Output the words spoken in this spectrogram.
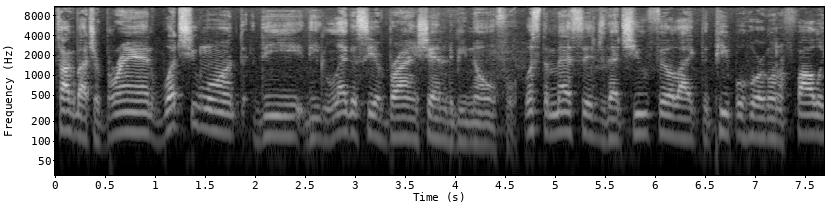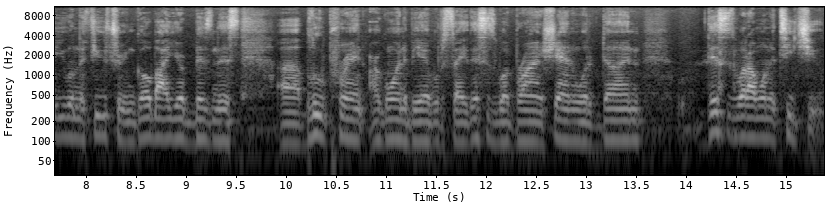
talk about your brand, what you want the the legacy of Brian Shannon to be known for. What's the message that you feel like the people who are going to follow you in the future and go by your business uh, blueprint are going to be able to say, this is what Brian Shannon would have done. This is what I want to teach you.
